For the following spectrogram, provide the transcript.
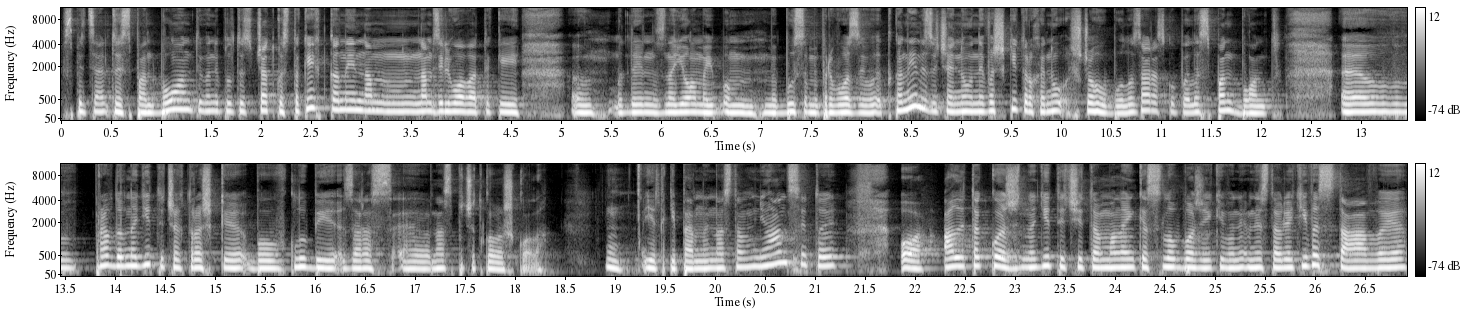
спеціально, тобто спанбонд, і вони плетуть спочатку з таких тканин. Нам, нам зі Львова такий е, один знайомий, ми бусами привозив тканини, звичайно, вони важкі трохи, ну з чого було. Зараз купили спанбонд. Е, Правда, в Надітичах трошки, бо в клубі зараз у нас початкова школа. Є такі певні у нас там нюанси. То... О, але також на дітичі там маленьке слово Боже, які вони, вони ставлять і вистави,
